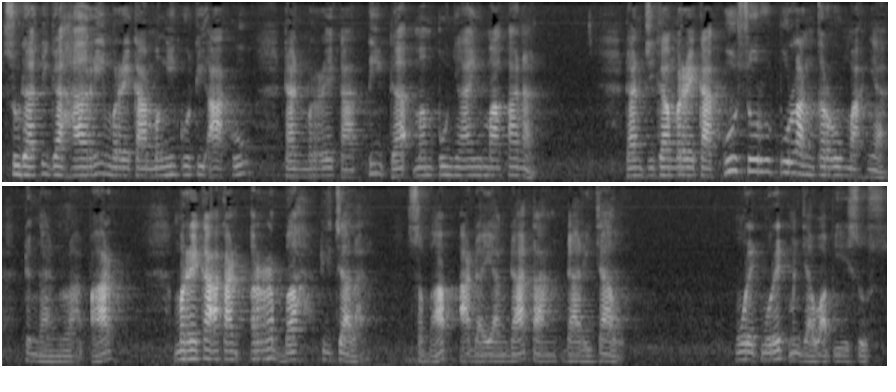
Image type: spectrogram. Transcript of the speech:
Sudah tiga hari mereka mengikuti aku dan mereka tidak mempunyai makanan dan jika mereka kusuruh pulang ke rumahnya dengan lapar, mereka akan rebah di jalan, sebab ada yang datang dari jauh. Murid-murid menjawab Yesus,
